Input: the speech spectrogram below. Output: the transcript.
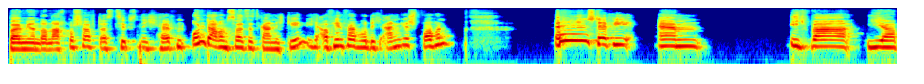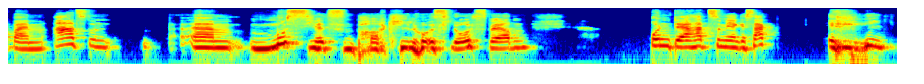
bei mir in der Nachbarschaft, dass Tipps nicht helfen. Und darum soll es jetzt gar nicht gehen. Ich, auf jeden Fall wurde ich angesprochen. Äh, Steffi, ähm, ich war hier beim Arzt und ähm, muss jetzt ein paar Kilos loswerden. Und der hat zu mir gesagt, ich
